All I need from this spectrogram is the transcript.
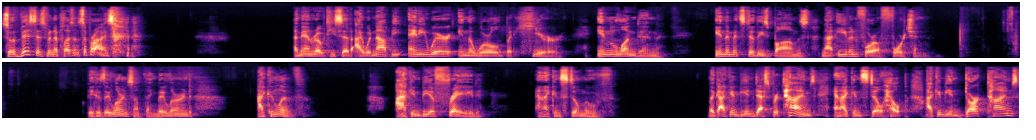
So this has been a pleasant surprise. a man wrote, he said, I would not be anywhere in the world but here, in London, in the midst of these bombs, not even for a fortune because they learned something. They learned, I can live. I can be afraid and I can still move. Like I can be in desperate times and I can still help. I can be in dark times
